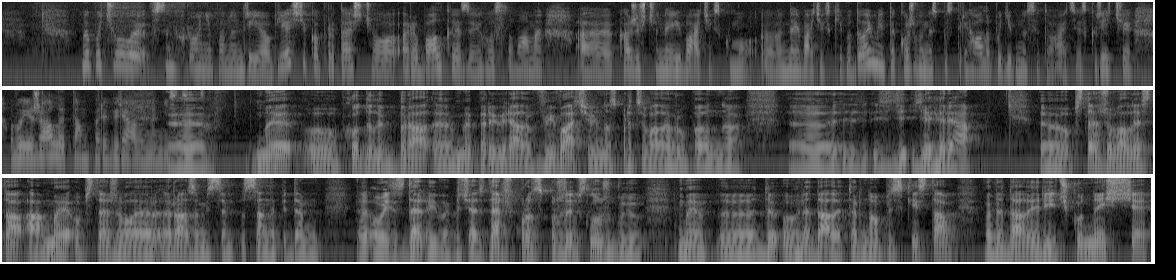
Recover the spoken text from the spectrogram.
Ми почули в синхроні пана Андрія Об'єщика про те, що рибалки, за його словами, кажуть, що на Івачівському на Івачівській водоймі також вони спостерігали подібну ситуацію. Скажіть, чи виїжджали там, перевіряли на місці? Ми обходили е, ми перевіряли в Івачеві. У нас працювала група на е, єгеря. е, Обстежували став, а ми обстежували разом із санепідем, ой, з вибачаюсь, з Держпродспоживслужбою. Ми оглядали Тернопільський став, оглядали річку нижче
